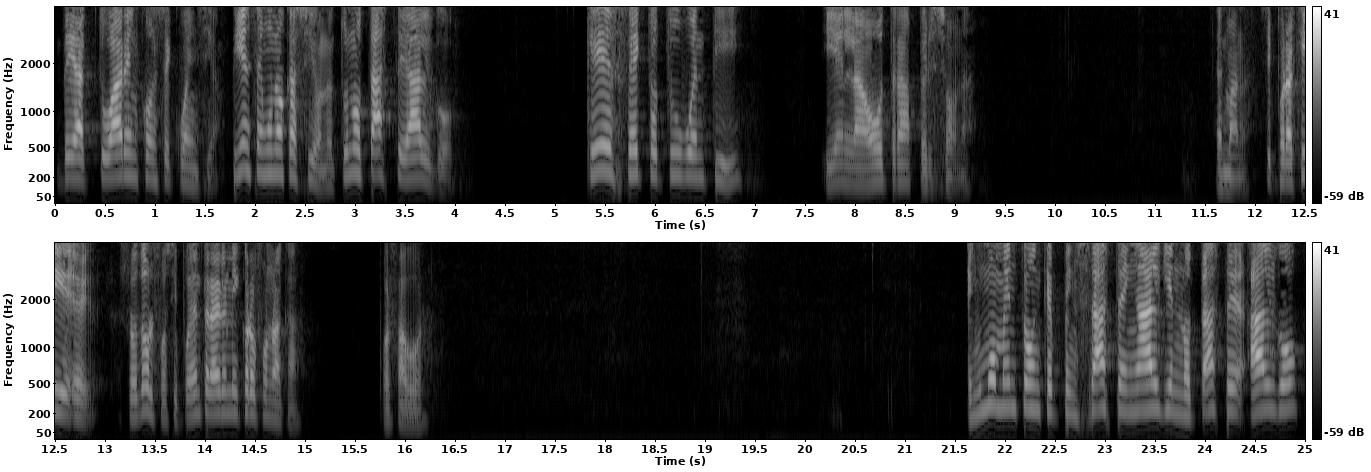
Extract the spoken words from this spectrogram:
de actuar en consecuencia. Piensa en una ocasión, tú notaste algo. ¿Qué efecto tuvo en ti y en la otra persona? Hermana, sí, por aquí, eh, Rodolfo, si pueden traer el micrófono acá, por favor. En un momento en que pensaste en alguien, notaste algo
